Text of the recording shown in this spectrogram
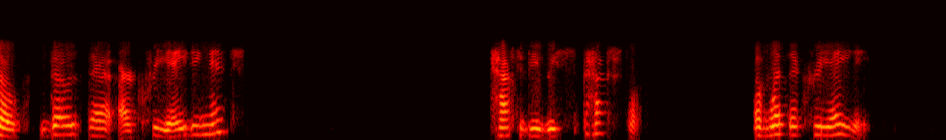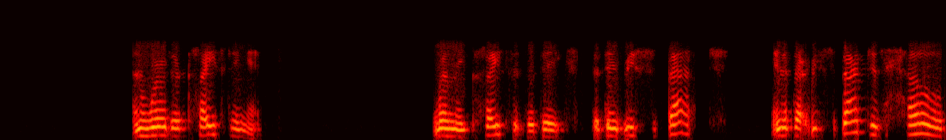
So those that are creating it have to be respectful of what they're creating and where they're placing it. When they place it, that they that they respect, and if that respect is held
